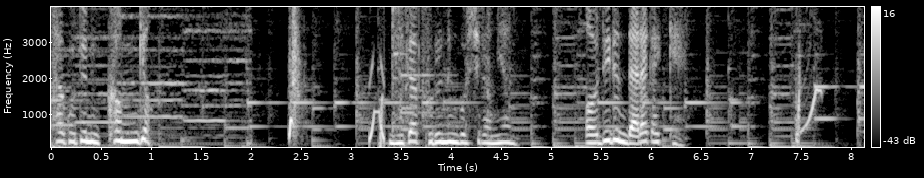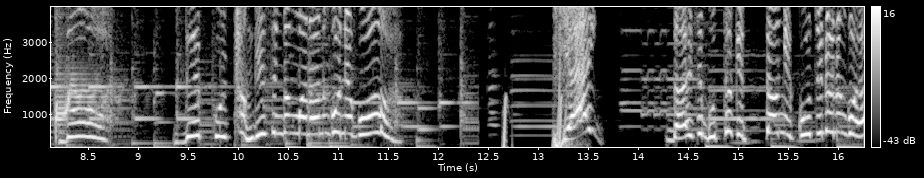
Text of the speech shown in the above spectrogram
파고드는 검격. 네가 부르는 곳이라면 어디든 날아갈게. 너 내 볼 당길 생각만 하는 거냐고? 날지 못하게 땅에 꽂으려는 거야?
